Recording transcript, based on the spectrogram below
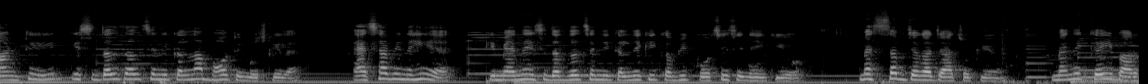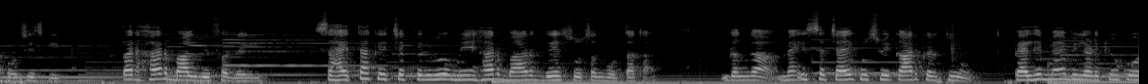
आंटी, इस दलदल से निकलना बहुत ही मुश्किल है। ऐसा भी नहीं है कि मैंने इस दलदल से निकलने की कभी कोशिश ही नहीं की हो। मैं सब जगह जा चुकी हूँ। मैंने कई बार कोशिश की, पर हर बार विफल रही। सहायता के चक्रव्यूह में हर बार देश शोषण होता था। गंगा, मैं इस सच्चाई को स्वीकार करती हूँ। पहले मैं भी लड़कियों को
